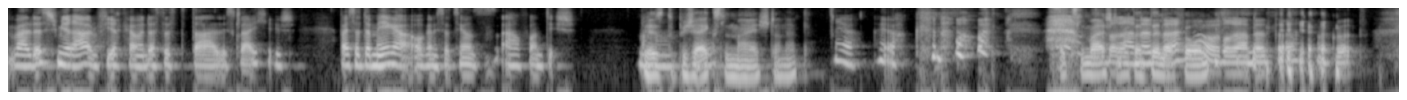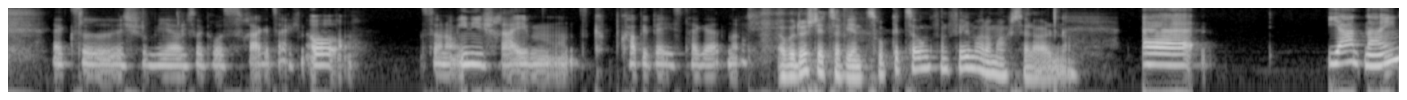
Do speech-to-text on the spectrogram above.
weil das ist mir auch im Vier gekommen, dass das total das Gleiche ist. Weil es halt ein mega Organisationsaufwand ist. Aha, du bist ja. Excel-Meister, nicht? Ja, ja, genau. Excel-Meister mit dem Telefon. Oder auch nicht. ja. Oh Gott. Excel ist für mich so ein großes Fragezeichen. Oh, so noch schreiben und Copy-Paste geht noch. Aber du hast jetzt auf jeden zurückgezogen von Film oder machst du es alleine noch? Äh, ja und nein.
